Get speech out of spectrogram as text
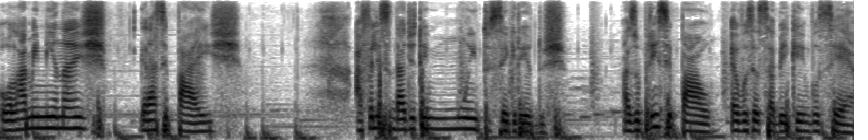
Olá meninas, graça e paz. A felicidade tem muitos segredos, mas o principal é você saber quem você é.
